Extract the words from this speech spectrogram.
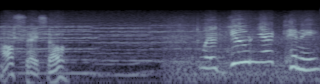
I'll say so. Well, Junior Kinney,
